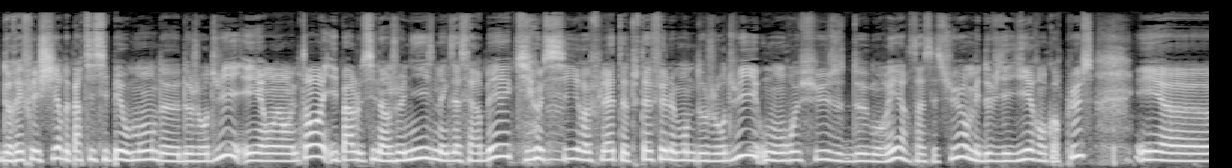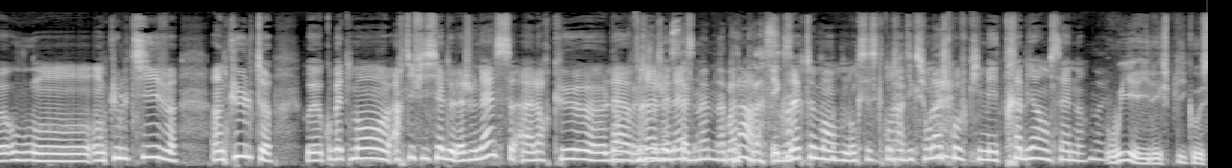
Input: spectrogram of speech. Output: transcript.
de réfléchir, de participer au monde d'aujourd'hui. Et en, en même temps, il parle aussi d'un jeunisme exacerbé qui aussi reflète tout à fait le monde d'aujourd'hui où on refuse de mourir, ça c'est sûr, mais de vieillir encore plus et euh, où on, on cultive un culte euh, complètement artificiel de la jeunesse alors que euh, la Alors que la vraie jeunesse jeunesse, elle-même n'a pas de place. exactement. Donc c'est cette contradiction-là, je trouve, qui met très bien en scène. Oui, et il explique aussi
